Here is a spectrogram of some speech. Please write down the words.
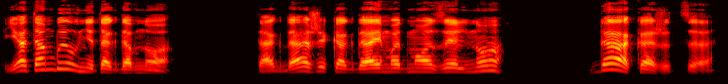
Я там был не так давно. Тогда же, когда и мадмуазель Но... Да, кажется.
